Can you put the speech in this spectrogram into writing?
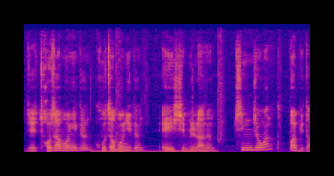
이제 저자본이든 고자본이든 AC 밀란은 진정한 국밥이다.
